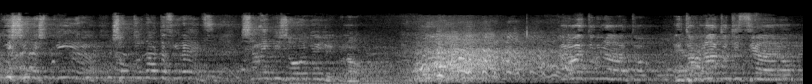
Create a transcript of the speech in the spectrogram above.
Qui si respira! Sono tornato a Firenze! Se hai bisogno? Io dico no. Però è tornato, è tornato Tiziano!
